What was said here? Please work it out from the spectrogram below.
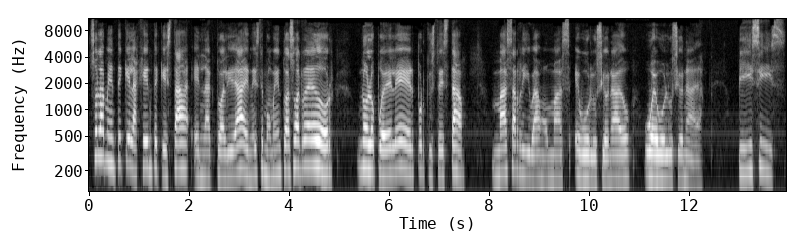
solamente que la gente que está en la actualidad, en este momento a su alrededor, no lo puede leer porque usted está más arriba o más evolucionado o evolucionada. Piscis.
